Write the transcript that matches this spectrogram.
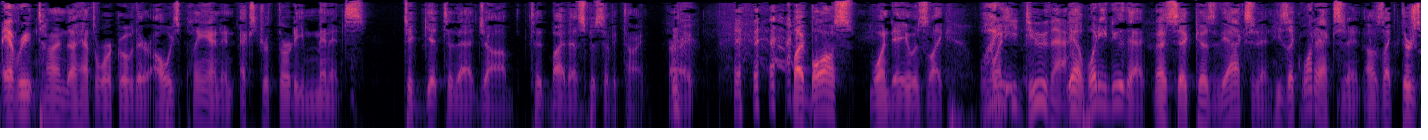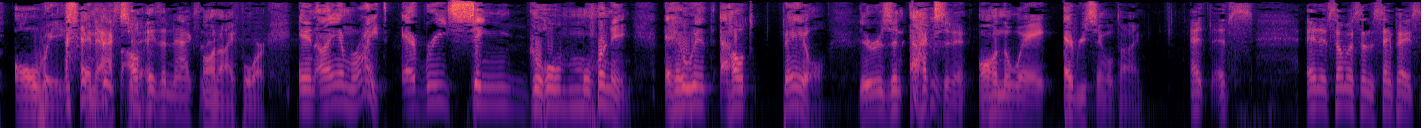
Every time that I have to work over there, I always plan an extra thirty minutes to get to that job to by that specific time. All right. My boss one day was like, "Why Why do you do that? yeah, why do you do that? And I said, because of the accident. He's like, what accident? I was like, there's always an There's accident. always an accident. On I-4. And I am right. Every single morning, and without fail, there is an accident on the way every single time. It, it's and it's almost in the same pace.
